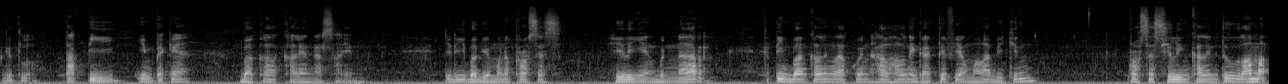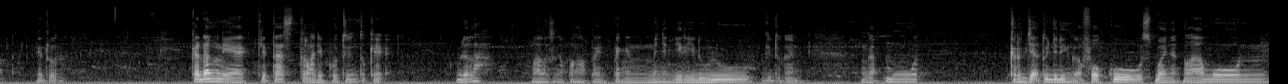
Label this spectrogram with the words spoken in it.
gitu loh. Tapi impactnya bakal kalian rasain. Jadi bagaimana proses healing yang benar ketimbang kalian ngelakuin hal-hal negatif yang malah bikin proses healing kalian itu lama gitu loh. Kadang nih ya kita setelah diputusin tuh kayak udahlah malas ngapa-ngapain pengen menyendiri dulu gitu kan. Nggak mood. Kerja tuh jadi nggak fokus banyak ngelamun.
